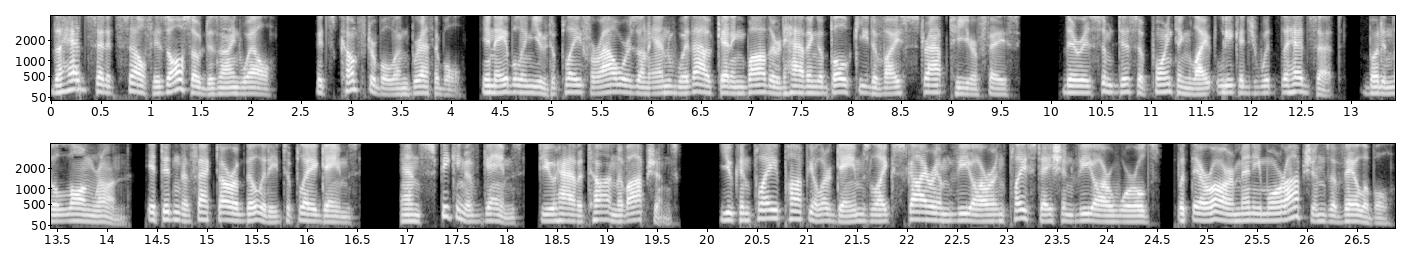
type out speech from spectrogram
The headset itself is also designed well. It's comfortable and breathable, enabling you to play for hours on end without getting bothered having a bulky device strapped to your face there is some disappointing light leakage with the headset, but in the long run, it didn't affect our ability to play games. And speaking of games, do you have a ton of options? You can play popular games like Skyrim VR and PlayStation VR Worlds, but there are many more options available,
